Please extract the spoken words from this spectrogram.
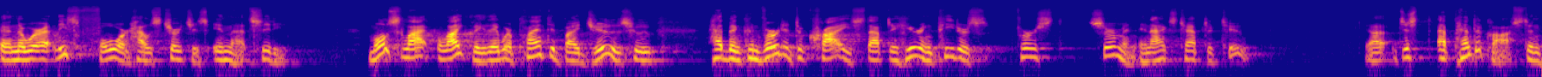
and there were at least four house churches in that city. Most likely, they were planted by Jews who had been converted to Christ after hearing Peter's first sermon in Acts chapter 2, uh, just at Pentecost, and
